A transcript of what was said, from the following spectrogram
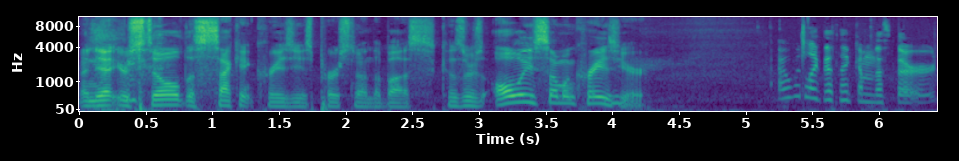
And yet you're still the second craziest person on the bus because there's always someone crazier. I would like to think I'm the third.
